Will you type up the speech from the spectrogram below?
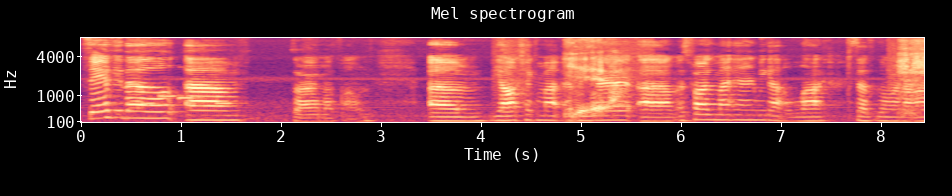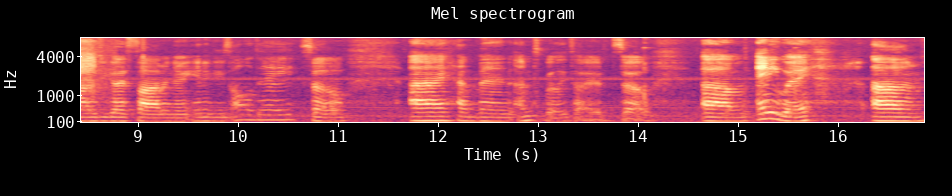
seriously though, um, sorry, my phone. Um, y'all check him out everywhere. Um, as far as my end, we got a lot of stuff going on. As you guys saw, I've been doing interviews all day, so I have been. I'm really tired. So, um, anyway, um,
